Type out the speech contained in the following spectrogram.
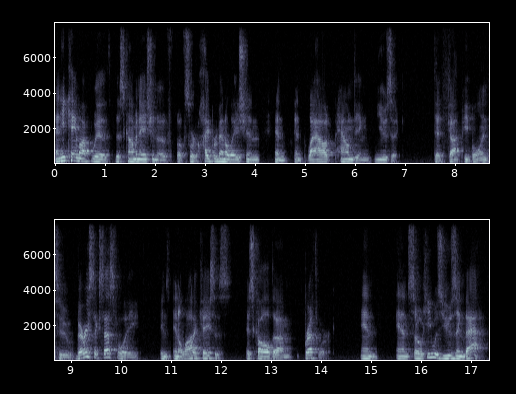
And he came up with this combination of, of sort of hyperventilation and, and loud pounding music that got people into very successfully in, in a lot of cases. It's called um, breath work. And, and so he was using that.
